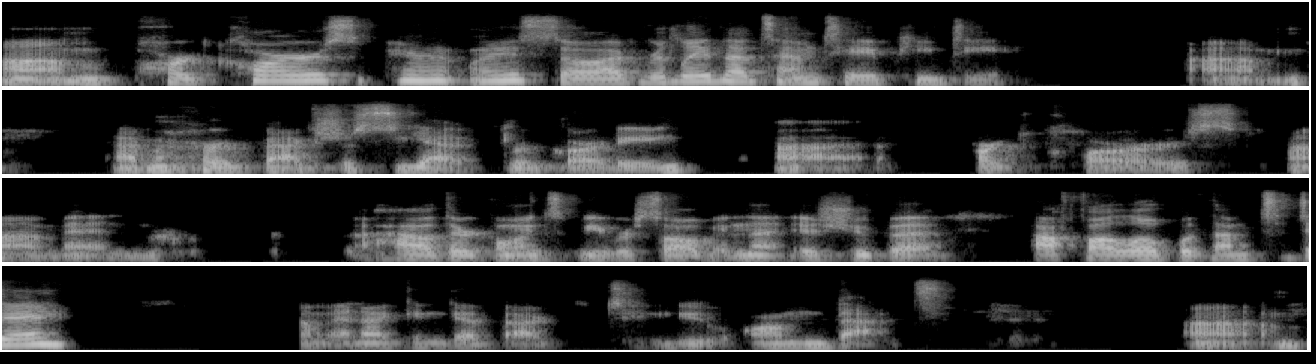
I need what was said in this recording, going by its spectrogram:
Um, parked cars, apparently. So I've relayed that to MTA PD. Um, I haven't heard back just yet regarding uh, parked cars um, and how they're going to be resolving that issue, but I'll follow up with them today um, and I can get back to you on that. Um,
